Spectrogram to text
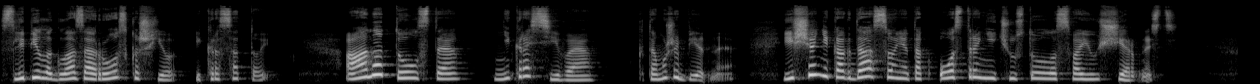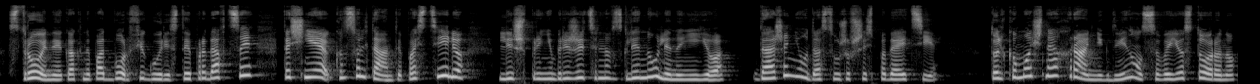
слепило глаза роскошью и красотой. А она толстая, некрасивая, к тому же бедная. Еще никогда Соня так остро не чувствовала свою ущербность. Стройные, как на подбор фигуристые продавцы, точнее, консультанты по стилю, лишь пренебрежительно взглянули на нее, даже не удосужившись подойти. Только мощный охранник двинулся в ее сторону,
